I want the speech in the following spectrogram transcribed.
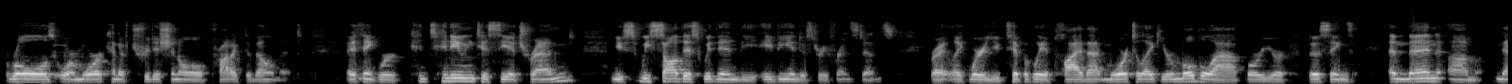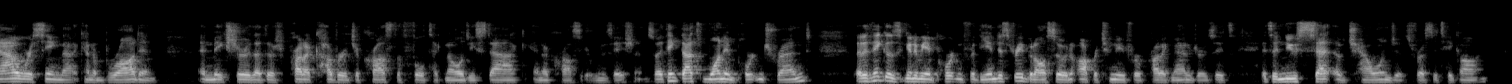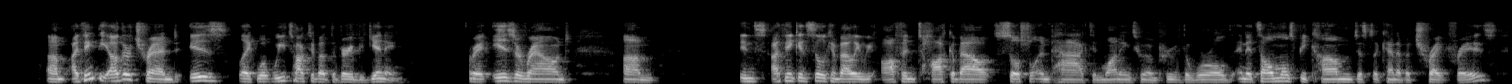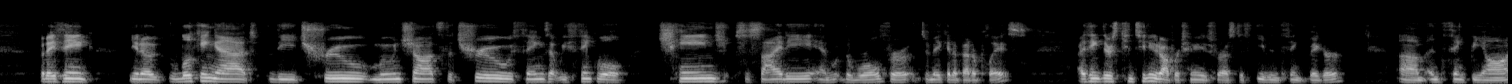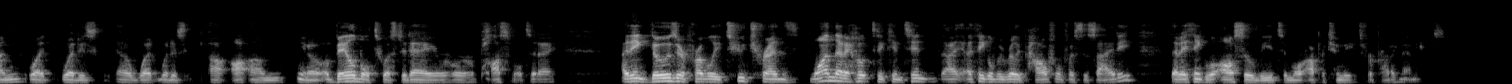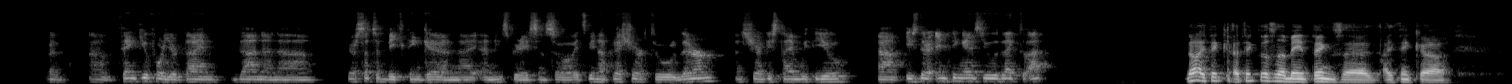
roles or more kind of traditional product development. I think we're continuing to see a trend. You, we saw this within the AV industry, for instance, right? Like where you typically apply that more to like your mobile app or your those things, and then um, now we're seeing that kind of broaden and make sure that there's product coverage across the full technology stack and across the organization. So I think that's one important trend that I think is going to be important for the industry, but also an opportunity for product managers. It's it's a new set of challenges for us to take on. Um, I think the other trend is like what we talked about at the very beginning, right? Is around, um, in I think in Silicon Valley we often talk about social impact and wanting to improve the world, and it's almost become just a kind of a trite phrase. But I think you know, looking at the true moonshots, the true things that we think will change society and the world for to make it a better place. I think there's continued opportunities for us to even think bigger um, and think beyond what what is uh, what what is uh, uh, um, you know available to us today or, or, possible today. I think those are probably two trends. One that I hope to continue. I, I think will be really powerful for society. That I think will also lead to more opportunities for product managers. Um, thank you for your time, Dan, and uh, you're such a big thinker and uh, an inspiration. So it's been a pleasure to learn and share this time with you. Um, is there anything else you would like to add? No, I think I think those are the main things. Uh, I think uh,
